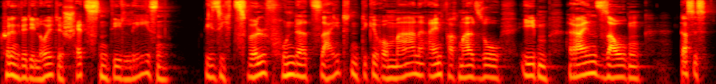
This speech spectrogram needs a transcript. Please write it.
können wir die Leute schätzen, die lesen, die sich 1200 Seiten dicke Romane einfach mal so eben reinsaugen. Das ist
